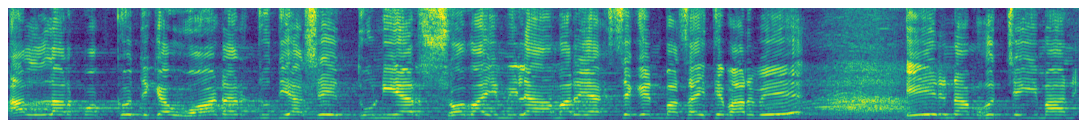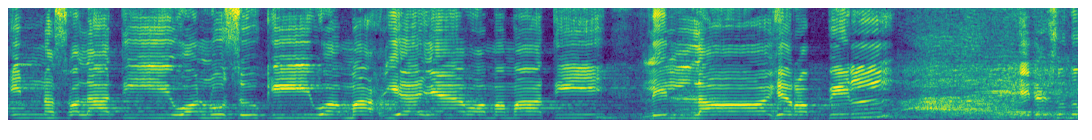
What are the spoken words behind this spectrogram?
আল্লাহর পক্ষ থেকে অর্ডার যদি আসে, দুনিয়ার সবাই মিলে আমারে এক সেকেন্ড বাঁচাইতে পারবে? এর নাম হচ্ছে ইমান ইন্না সলাতি ওয়া নুসুকি ওয়া মাহিয়ায়া ওয়া মামাতি লিল্লাহি রাব্বিল এটা শুধু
